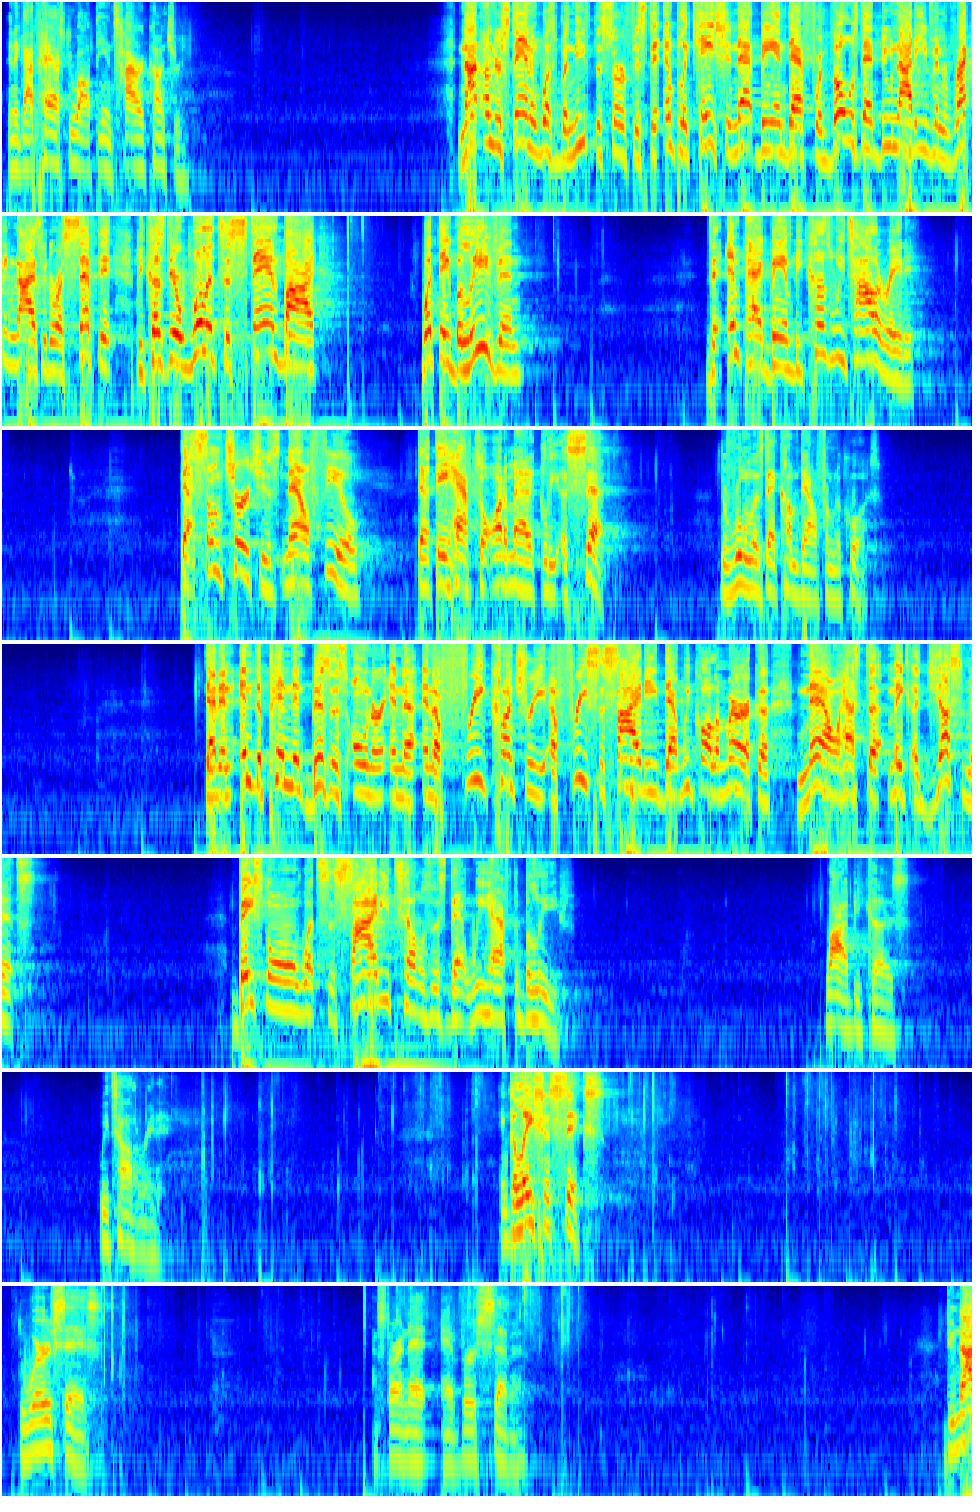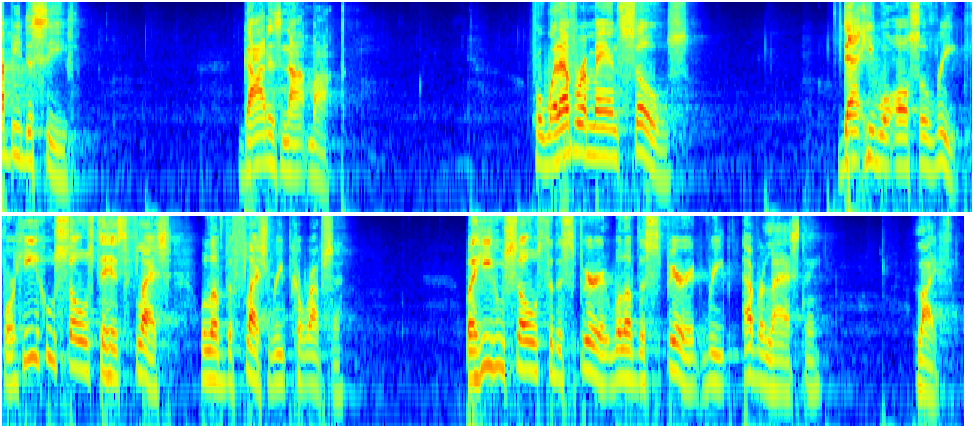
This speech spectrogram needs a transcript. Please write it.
and it got passed throughout the entire country. Not understanding what's beneath the surface, the implication that being that for those that do not even recognize it or accept it because they're willing to stand by what they believe in, the impact being because we tolerate it, that some churches now feel that they have to automatically accept the rulings that come down from the courts that an independent business owner in a, in a free country, a free society that we call America, now has to make adjustments based on what society tells us that we have to believe. Why? Because we tolerate it. In Galatians 6, the word says, starting at, at verse 7. Do not be deceived. God is not mocked. For whatever a man sows, that he will also reap. For he who sows to his flesh will of the flesh reap corruption. But he who sows to the Spirit will of the Spirit reap everlasting life.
